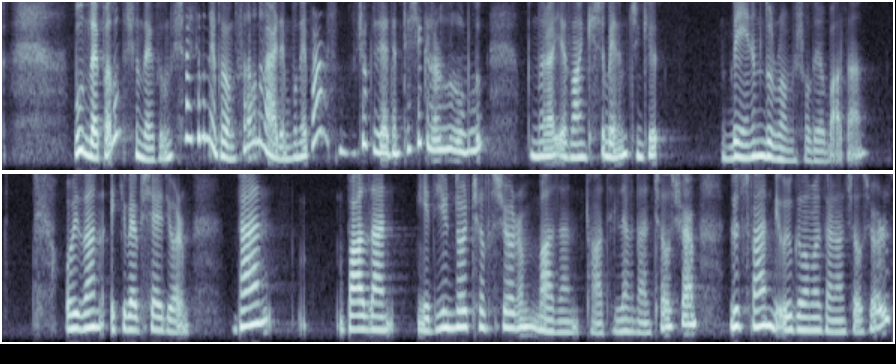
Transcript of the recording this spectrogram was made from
bunu da yapalım, şunu da yapalım. Şu bunu yapalım. Sana bunu verdim. Bunu yapar mısın? Çok rica ederim. Teşekkürler. Bunlara yazan kişi benim. Çünkü beynim durmamış oluyor bazen. O yüzden ekibe bir şey diyorum. Ben bazen 7-24 çalışıyorum. Bazen tatillemeden çalışıyorum. Lütfen bir uygulama üzerinden çalışıyoruz.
